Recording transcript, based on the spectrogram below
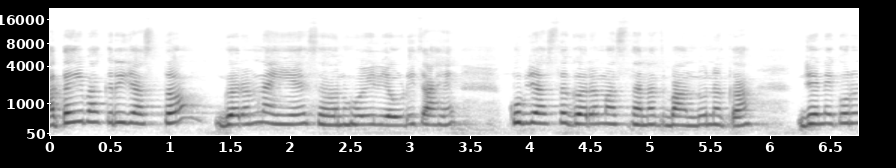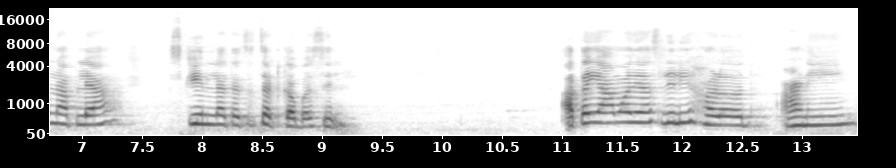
आता ही भाकरी जास्त गरम नाही आहे सहन होईल एवढीच आहे. खूप जास्त गरम असतानाच बांधू नका जेणेकरून आपल्या स्किनला त्याचा चटका बसेल. आता यामध्ये असलेली हळद आणि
